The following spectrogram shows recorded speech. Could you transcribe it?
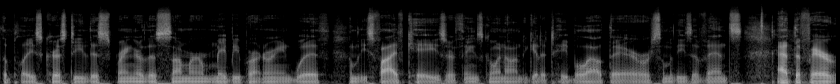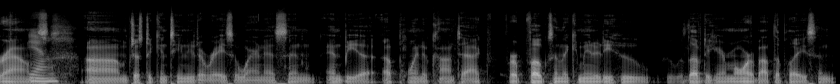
the place, Cristy, this spring or this summer, maybe partnering with some of these 5Ks or things going on to get a table out there or some of these events at the fairgrounds Yeah. um, just to continue to raise awareness and, and be a, a point of contact for folks in the community who, who would love to hear more about the place and,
